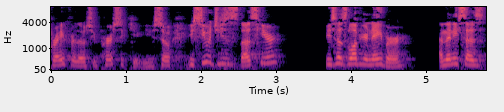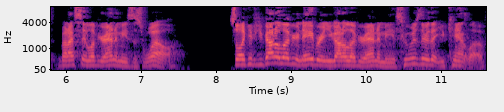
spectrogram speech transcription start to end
pray for those who persecute you. So you see what Jesus does here? He says, love your neighbor. And then he says, but I say, love your enemies as well. So, like, if you got to love your neighbor and you got to love your enemies, who is there that you can't love?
